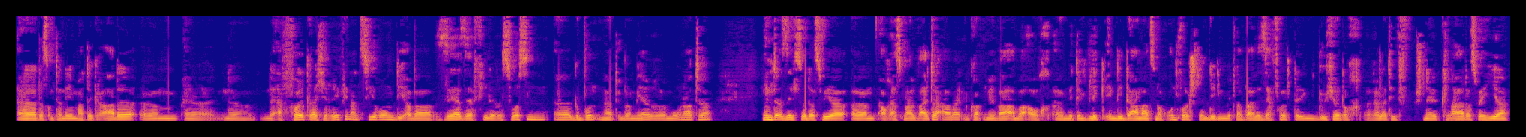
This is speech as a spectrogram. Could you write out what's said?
Äh, das Unternehmen hatte gerade ähm, äh, eine, eine erfolgreiche Refinanzierung, die aber sehr, sehr viele Ressourcen äh, gebunden hat über mehrere Monate hinter sich, so dass wir ähm, auch erstmal weiterarbeiten konnten. Mir war aber auch äh, mit dem Blick in die damals noch unvollständigen, mittlerweile sehr vollständigen Bücher doch relativ schnell klar, dass wir hier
